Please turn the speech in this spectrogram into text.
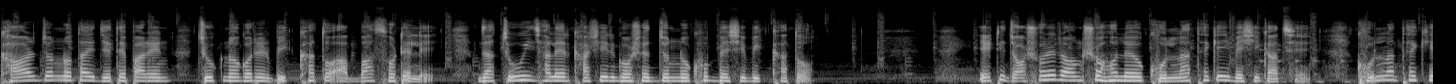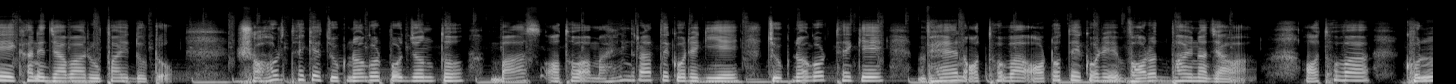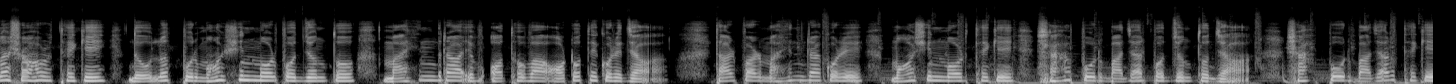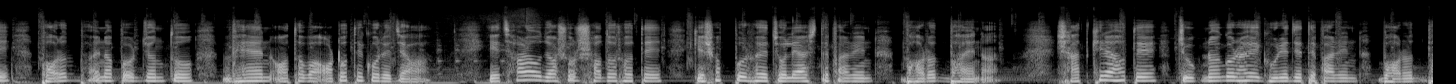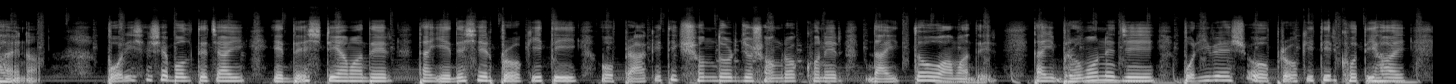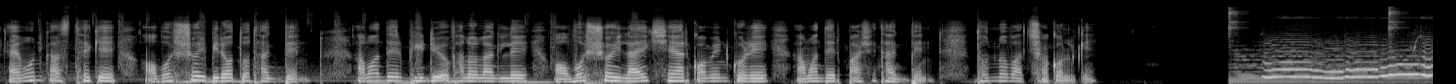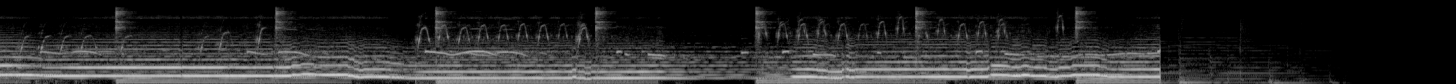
খাওয়ার জন্য তাই যেতে পারেন চুকনগরের বিখ্যাত আব্বাস হোটেলে, যা চুই ঝালের খাসির গোশের জন্য খুব বেশি বিখ্যাত। এটি যশোরের অংশ হলেও খুলনা থেকেই বেশি কাছে। খুলনা থেকে এখানে যাবার উপায় দুটো। শহর থেকে চুকনগর পর্যন্ত বাস অথবা মাহিন্দ্রাতে করে গিয়ে চুকনগর থেকে ভ্যান অথবা অটোতে করে ভরত ভয়না যাওয়া। অথবা খুলনা শহর থেকে দৌলতপুর মহসিন মোড় পর্যন্ত মাহিন্দ্রা অথবা অটোতে করে যাওয়া। তারপর মাহিন্দ্রা করে মহসিন মোড় থেকে শাহপুর বাজার পর্যন্ত যাওয়া। শাহপুর বাজার থেকে ভরত ভয়না পর্যন্ত ভ্যান অথবা অটোতে করে যাওয়া। এছাড়াও যশোর সদর হতে কেশবপুর হয়ে চলে আসতে পারেন ভরত ভায়না। সাতক্ষীরা হতে চুকনগর হয়ে ঘুরে যেতে পারেন ভরত ভায়না। পরিশেষে বলতে চাই, এ দেশটি আমাদের, তাই এদেশের প্রকৃতি ও প্রাকৃতিক সৌন্দর্য সংরক্ষণের দায়িত্বও আমাদের। তাই ভ্রমণে যে পরিবেশ ও প্রকৃতির ক্ষতি হয়, এমন কাজ থেকে অবশ্যই বিরত থাকবেন। আমাদের ভিডিও ভালো লাগলে অবশ্যই লাইক, শেয়ার, কমেন্ট করে আমাদের পাশে থাকবেন। ধন্যবাদ সকলকে।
